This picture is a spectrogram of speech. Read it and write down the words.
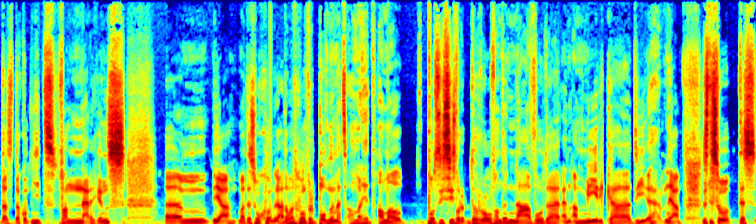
dat, komt niet van nergens. Um, ja, maar het is ook gewoon, ja, dat wordt gewoon verbonden met allemaal, allemaal posities voor de rol van de NAVO daar en Amerika. Die, uh, ja. Dus het is, zo, het is,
